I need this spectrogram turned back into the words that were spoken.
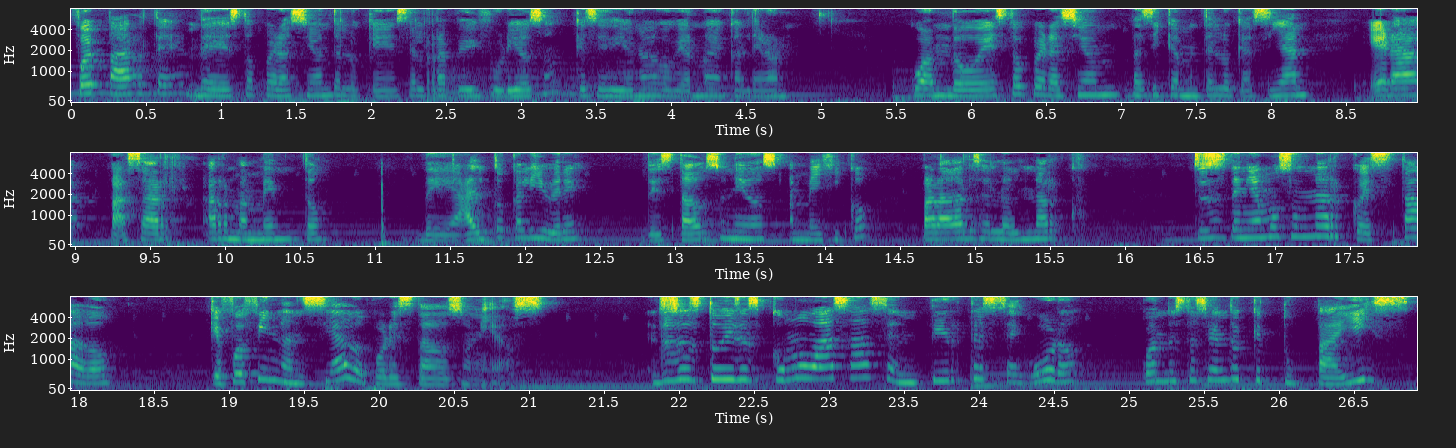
Fue parte de esta operación de lo que es el Rápido y Furioso que se dio en el gobierno de Calderón cuando esta operación básicamente lo que hacían era pasar armamento de alto calibre de Estados Unidos a México para dárselo al narco. Entonces teníamos un narcoestado que fue financiado por Estados Unidos. Entonces tú dices, ¿cómo vas a sentirte seguro cuando estás viendo que tu país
